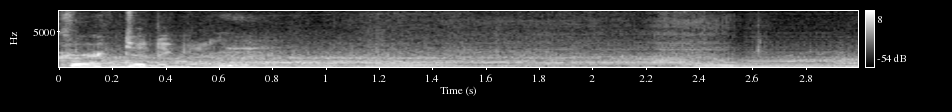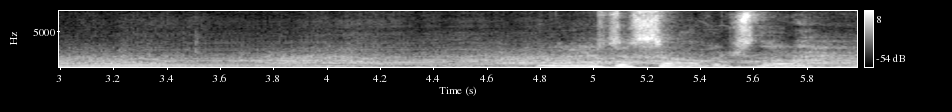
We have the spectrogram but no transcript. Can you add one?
Overcorrected again. There's the salvage, though.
